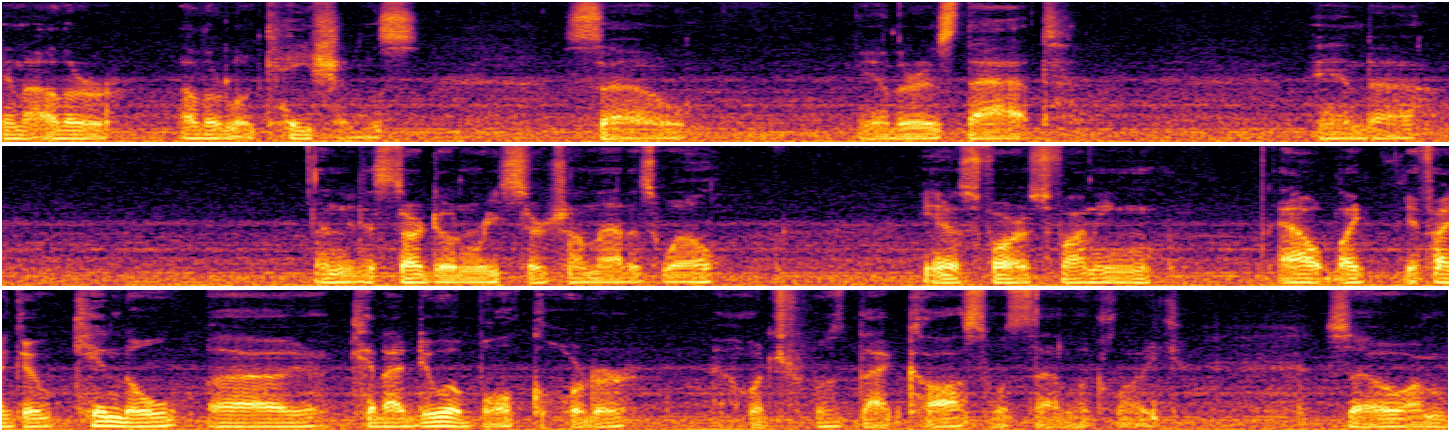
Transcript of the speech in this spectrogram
in other other locations, so you know there is that, and uh, I need to start doing research on that as well. You know, as far as finding out like if I go Kindle, uh, can I do a bulk order? How much was that cost? What's that look like? So I'm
